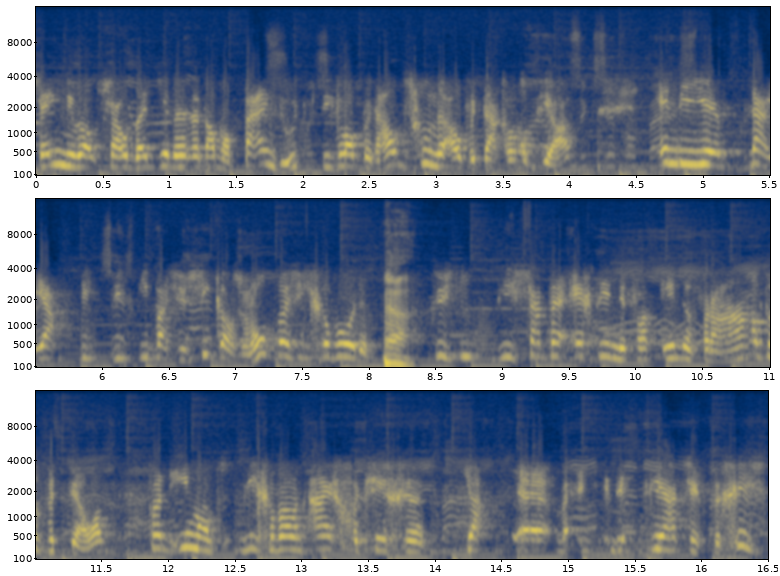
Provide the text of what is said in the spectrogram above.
zenuwen of zo, weet je, dat het allemaal pijn doet. Die loopt met handschoenen overdag loopt hij aan. En die, eh, nou ja, die, die, die was zo ziek als een hond was hij geworden. Ja. Dus die, die zat er echt in, de, in een verhaal te vertellen van iemand die gewoon eigenlijk zich, eh, ja, die, die had zich vergist.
